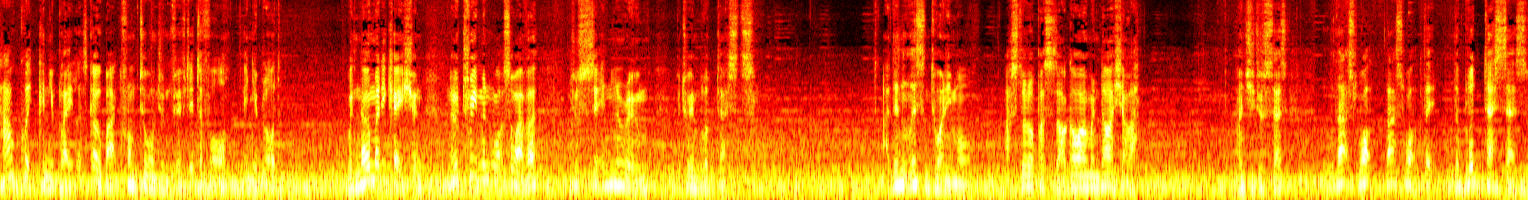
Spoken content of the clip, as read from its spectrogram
How quick can your platelets go back from 250 to 4 in your blood? With no medication, no treatment whatsoever, just sitting in a room between blood tests. I didn't listen to any more. I stood up, I says, I'll go home and die, shall I? And she just says, that's what that's what the, the blood test says.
